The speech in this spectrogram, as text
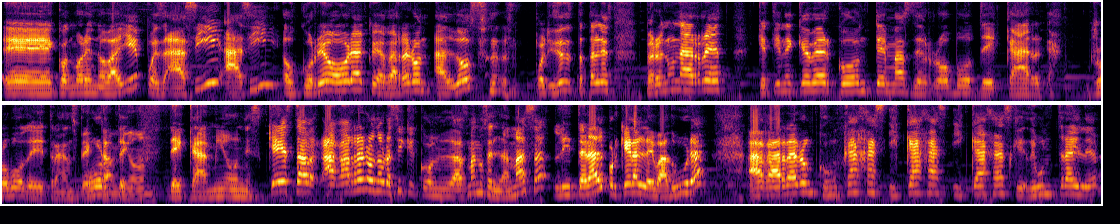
eh, con Moreno Valle, pues así, así ocurrió ahora que agarraron a los policías estatales, pero en una red que tiene que ver con temas de robo de carga. Robo de transporte. camión. De camiones. Que estaba, agarraron ahora sí que con las manos en la masa, literal, porque era levadura. Agarraron con cajas y cajas y cajas que, de un tráiler.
